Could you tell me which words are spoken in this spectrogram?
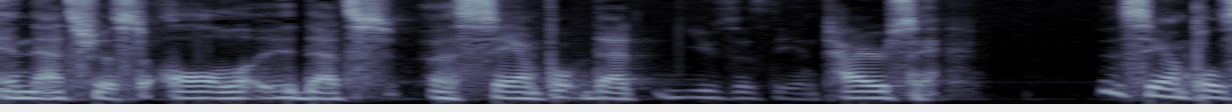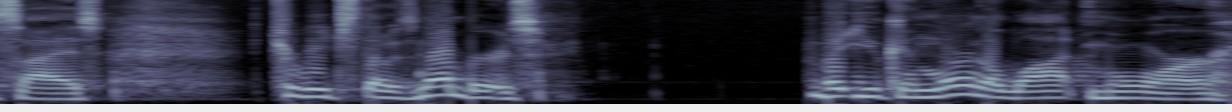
And that's just all that's a sample that uses the entire sa- sample size to reach those numbers. But you can learn a lot more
